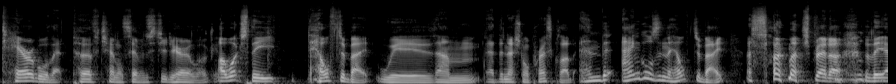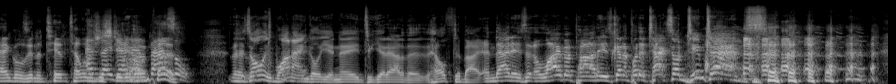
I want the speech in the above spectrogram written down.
terrible that Perth Channel 7 studio looked. I watched the health debate with um, at the National Press Club, and the angles in the health debate are so much better than the angles in a te- And television they studio don't have in Perth. Basil. There's only one angle you need to get out of the health debate, and that is that the Labor Party is going to put a tax on Tim Tams.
